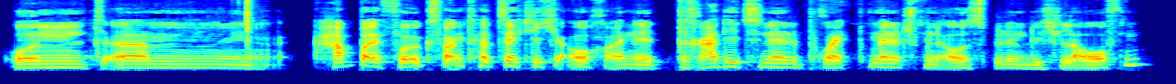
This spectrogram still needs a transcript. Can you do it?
und ähm, habe bei Volkswagen tatsächlich auch eine traditionelle Projektmanagement-Ausbildung durchlaufen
